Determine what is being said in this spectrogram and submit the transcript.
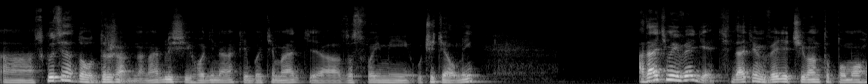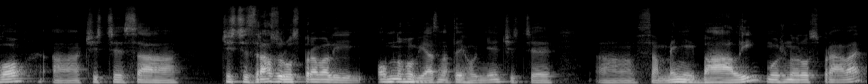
uh, skúste sa toho držať na najbližších hodinách, keď budete mať uh, so svojimi učiteľmi a dajte mi vedieť, dajte mi vedieť, či vám to pomohlo a či ste sa, či ste zrazu rozprávali o mnoho viac na tej hodine, či ste sa menej báli možno rozprávať.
